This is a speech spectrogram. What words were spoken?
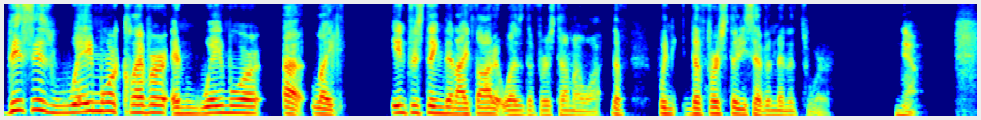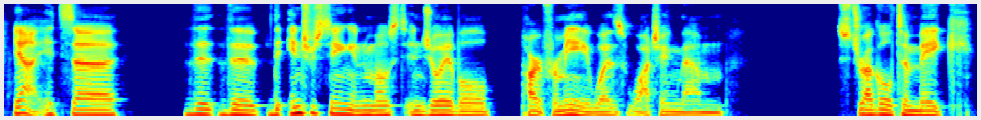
this is way more clever and way more uh like interesting than i thought it was the first time i watched the when the first 37 minutes were Yeah. Yeah, it's uh the the the interesting and most enjoyable part for me was watching them struggle to make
